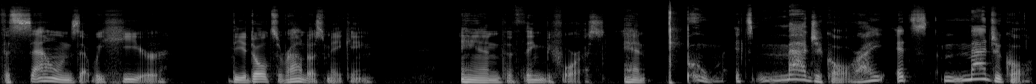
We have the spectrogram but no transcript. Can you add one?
the sounds that we hear the adults around us making and the thing before us. And boom, it's magical, right? It's magical.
